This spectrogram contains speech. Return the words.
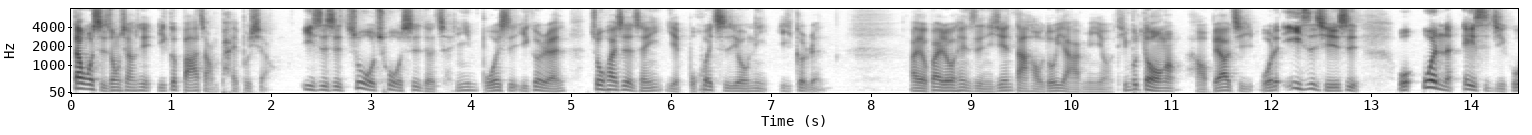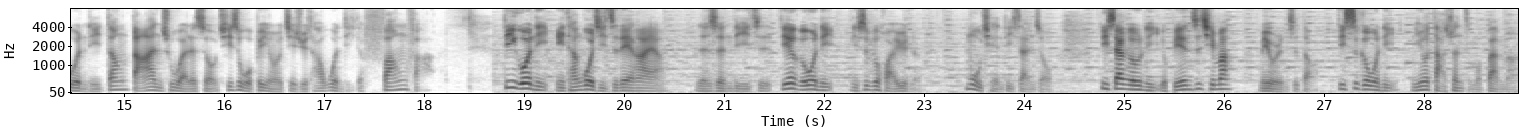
但我始终相信，一个巴掌拍不响，意思是做错事的成因不会是一个人，做坏事的成因也不会只有你一个人。哎呦，拜托汉斯，你今天打好多哑谜哦，听不懂哦。好，不要急，我的意思其实是我问了 Ace 几个问题，当答案出来的时候，其实我便有了解决他问题的方法。第一个问题，你谈过几次恋爱啊？人生第一次。第二个问题，你是不是怀孕了？目前第三周。第三个问题，有别人知情吗？没有人知道。第四个问题，你有打算怎么办吗？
